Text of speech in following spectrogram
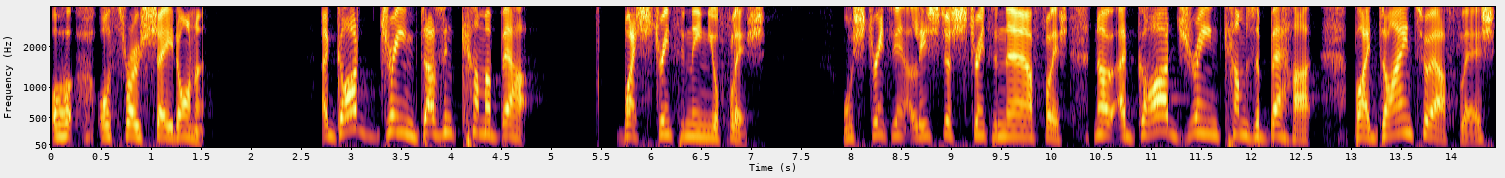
or, or throw shade on it. A God dream doesn't come about by strengthening your flesh or strengthening, let's just strengthen our flesh. No, a God dream comes about by dying to our flesh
